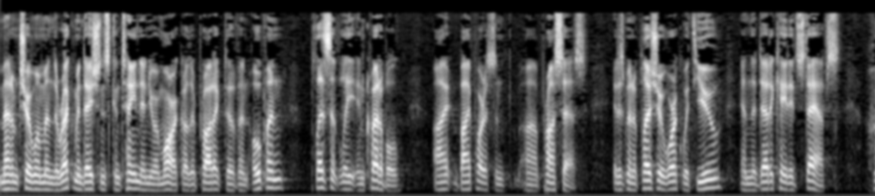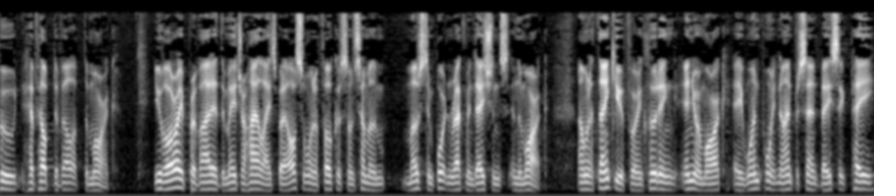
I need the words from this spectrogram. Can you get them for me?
Madam Chairwoman, the recommendations contained in your mark are the product of an open, pleasantly incredible bipartisan uh, process. It has been a pleasure to work with you and the dedicated staffs who have helped develop the mark. You've already provided the major highlights, but I also want to focus on some of the most important recommendations in the mark. I want to thank you for including in your mark a 1.9% basic pay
